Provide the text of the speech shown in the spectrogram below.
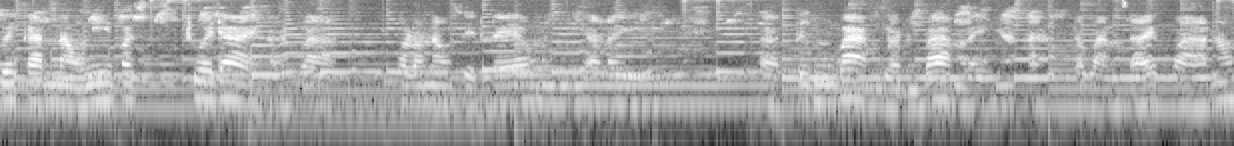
ด้วยการเนานี่ก็ช่วยได้ค่ะว่าพอเราเนาเสร็จแล้วมันมีอะไร อ่าตึงบ้างหย่อนบ้างอะไรเงี้ยค่ะ ระหว่างซ้ายขวาเนาะ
